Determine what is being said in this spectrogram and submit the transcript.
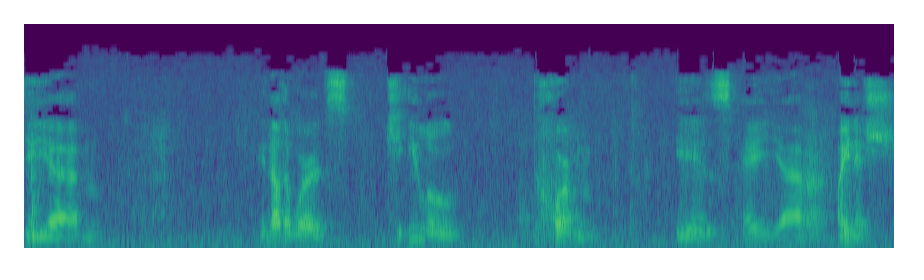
The, um, in other words, ki'ilu, the churban is a um, einish,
